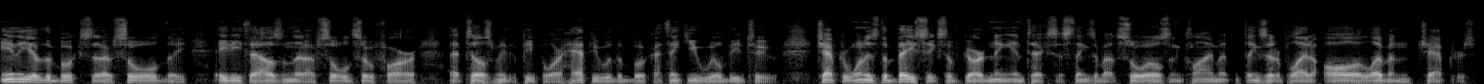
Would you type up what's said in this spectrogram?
any of the books that I've sold, the 80,000 that I've sold so far. That tells me that people are happy with the book. I think you will be too. Chapter one is the basics of gardening in Texas, things about soils and climate, and things that apply to all 11 chapters.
